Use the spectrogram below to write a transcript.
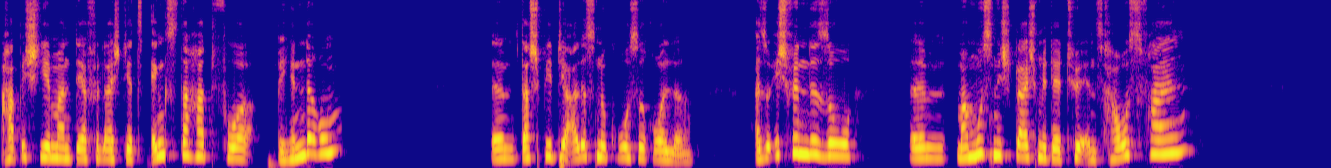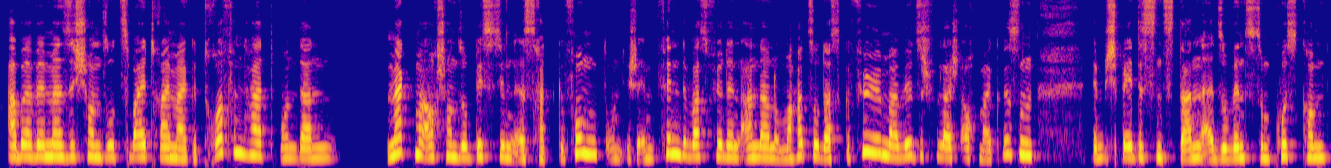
habe ich jemand, der vielleicht jetzt Ängste hat vor Behinderung? Ähm, das spielt ja alles eine große Rolle. Also ich finde so, ähm, man muss nicht gleich mit der Tür ins Haus fallen. Aber wenn man sich schon so zwei, dreimal getroffen hat und dann merkt man auch schon so ein bisschen, es hat gefunkt und ich empfinde was für den anderen und man hat so das Gefühl, man will sich vielleicht auch mal küssen. Ähm, spätestens dann, also wenn es zum Kuss kommt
